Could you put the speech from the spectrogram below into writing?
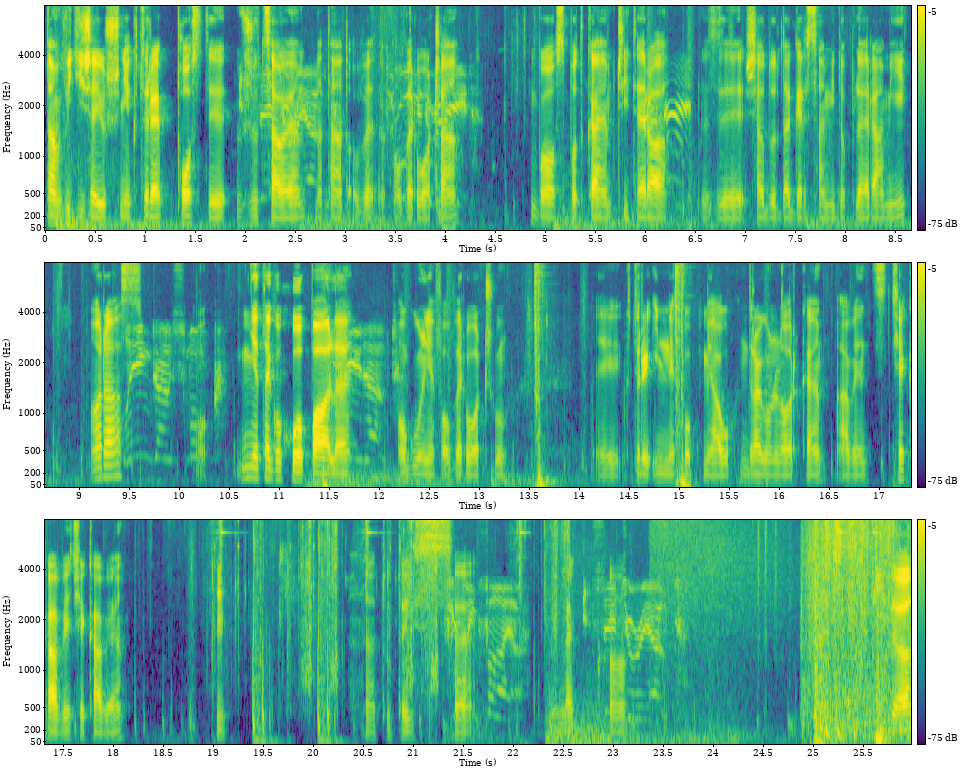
tam widzi, że już niektóre posty wrzucałem na temat over Overwatcha, bo spotkałem cheatera z Shadow Daggersami Dopplerami oraz nie tego chłopa, ale ogólnie w Overwatchu, y, który inny chłop miał Dragon Lorkę, a więc ciekawie, ciekawie. Hm. A tutaj se lekko Speeda.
